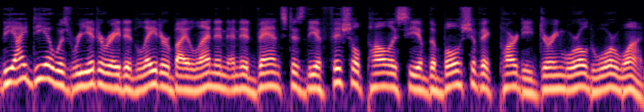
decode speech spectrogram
The idea was reiterated later by Lenin and advanced as the official policy of the Bolshevik Party during World War I.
